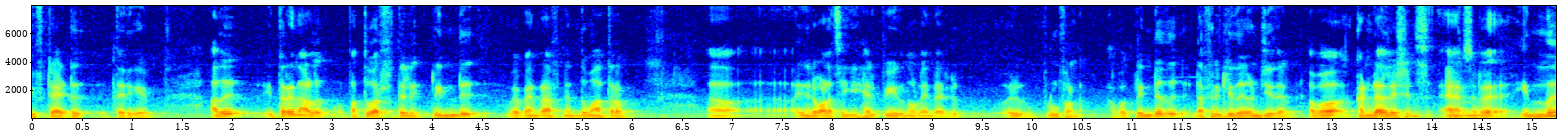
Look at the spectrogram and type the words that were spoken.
ഗിഫ്റ്റായിട്ട് തരികയും. അത് ഇത്രയും നാൾ പത്ത് വർഷത്തിൽ ക്ലിൻഡ് വെബ് ആൻഡ് ക്രാഫ്റ്റിന് എന്തുമാത്രം ഇതിന്റെ വളർച്ചയ്ക്ക് ഹെൽപ്പ് ചെയ്തു എന്നുള്ളതിന്റെ ഒരു ഒരു പ്രൂഫാണ്. അപ്പോൾ ക്ലിന്റ് അത് ഡെഫിനറ്റ്ലി ഇത് ഏൺ ചെയ്തതാണ്. അപ്പോൾ കൺഗ്രാജുലേഷൻസ് ആൻഡ് ഇന്ന്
